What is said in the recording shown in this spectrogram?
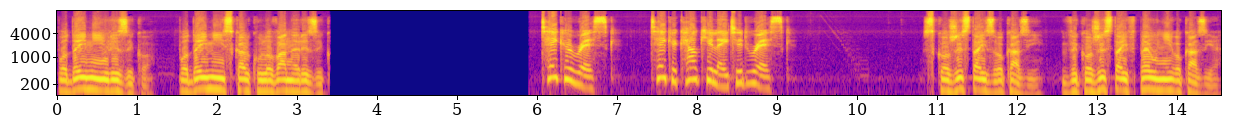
Podejmij ryzyko. Podejmij skalkulowane ryzyko. Take a risk. Take a calculated risk. Skorzystaj z okazji. Wykorzystaj w pełni okazję.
